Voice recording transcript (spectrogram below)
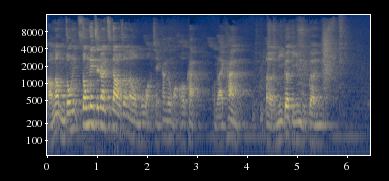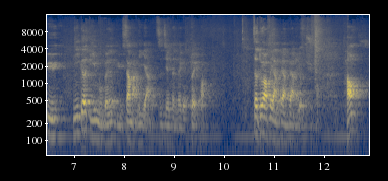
好，那我们中中间这段知道的时候呢，我们往前看跟往后看，我们来看呃尼哥底姆跟与尼哥底姆跟与撒玛利亚之间的那个对话，这对话非常非常非常有趣。好，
